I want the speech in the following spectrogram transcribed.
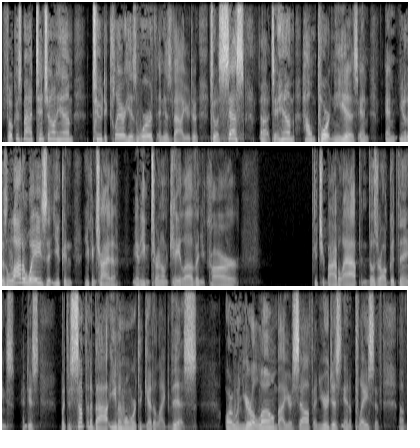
Focus my attention on Him to declare His worth and His value, to, to assess uh, to Him how important He is. And and you know, there's a lot of ways that you can you can try to you know you can turn on K Love in your car or get your Bible app, and those are all good things. And just, but there's something about even when we're together like this, or when you're alone by yourself and you're just in a place of, of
